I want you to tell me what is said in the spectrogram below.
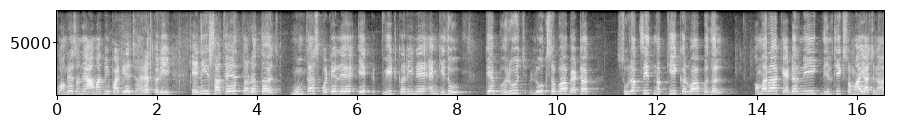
કોંગ્રેસ અને આમ આદમી પાર્ટીએ જાહેરાત કરી, એની સાથે તરત જ મુમતાઝ પટેલે એક ટ્વીટ કરીને એમ કીધું કે ભરૂચ લોકસભા બેઠક સુરક્ષિત નક્કી કરવા બદલ અમારા કેડરની દિલથી ક્ષમા યાચના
